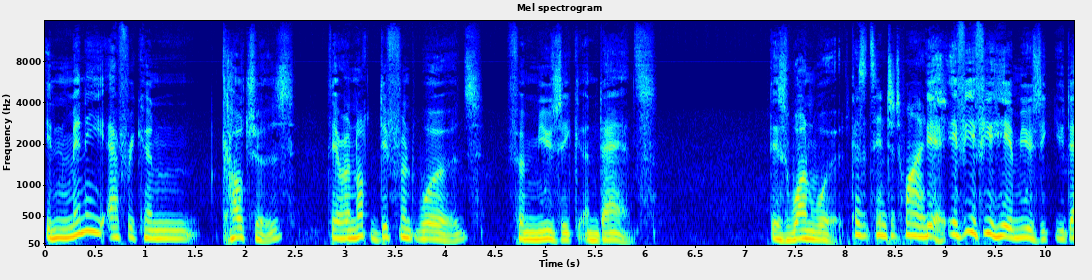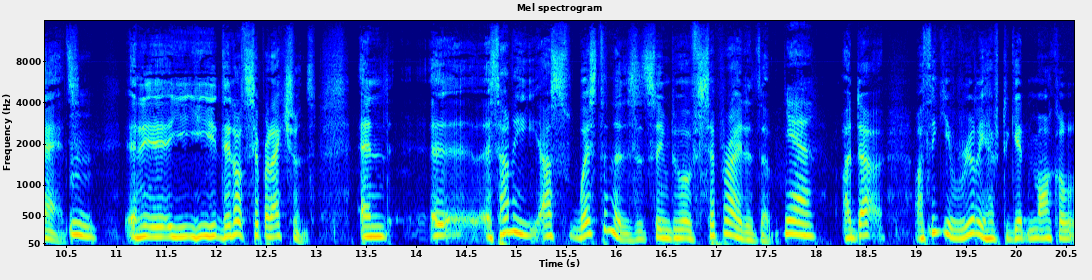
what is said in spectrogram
In many African cultures, there are not different words for music and dance. There's one word. because it's intertwined. Yeah, if, if you hear music, you dance. And uh, you, they're not separate actions. And uh, it's only us Westerners that seem to have separated them. Yeah. I don't. I think you really have to get Michael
